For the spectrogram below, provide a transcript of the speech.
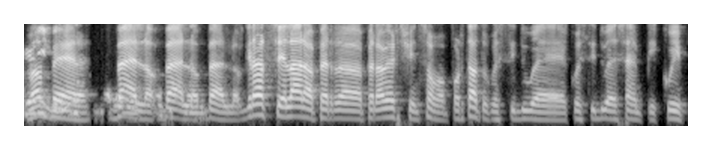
Va bene, bello, bello, bello. Grazie Lara per, per averci insomma portato questi due, questi due esempi qui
